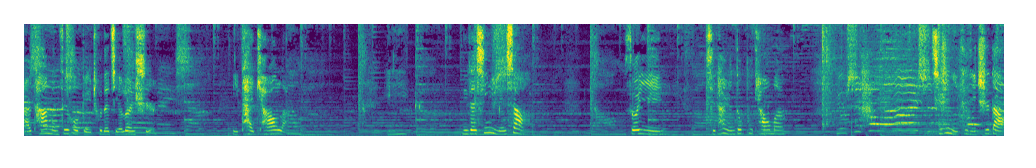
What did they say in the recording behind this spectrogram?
而他们最后给出的结论是：你太挑了。你在心里面笑，所以其他人都不挑吗？其实你自己知道，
